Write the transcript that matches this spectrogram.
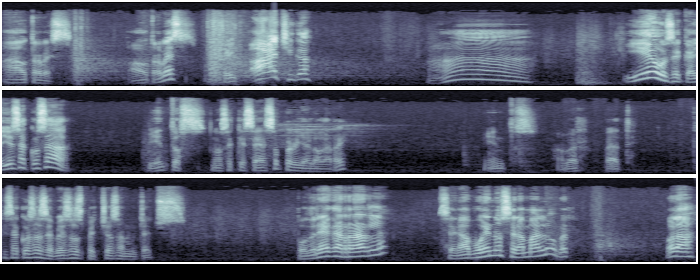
Ah, otra vez. Ah, otra vez. Ok. ¡Ah, chinga! Ah. ¡Ew! Se cayó esa cosa. Vientos. No sé qué sea eso, pero ya lo agarré. Vientos. A ver, espérate. Que esa cosa se ve sospechosa, muchachos. ¿Podré agarrarla? ¿Será bueno? ¿Será malo? A ver. Hola.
